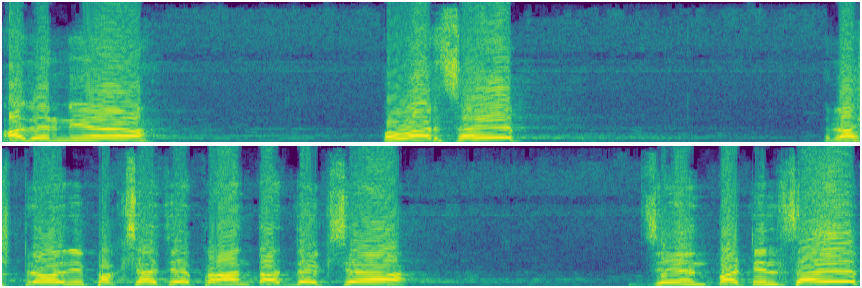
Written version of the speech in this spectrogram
आदरणीय पवार साहेब राष्ट्रवादी पक्षाचे प्रांताध्यक्ष जयंत पाटील साहेब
